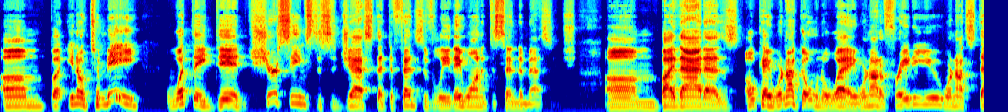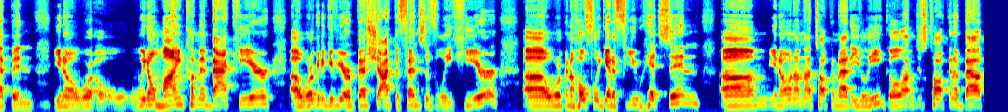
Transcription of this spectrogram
Um, but you know, to me, what they did sure seems to suggest that defensively they wanted to send a message. Um, by that as okay, we're not going away. We're not afraid of you. We're not stepping. You know, we're we don't mind coming back here. Uh, we're going to give you our best shot defensively here. Uh, we're going to hopefully get a few hits in. Um, you know, and I'm not talking about illegal. I'm just talking about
